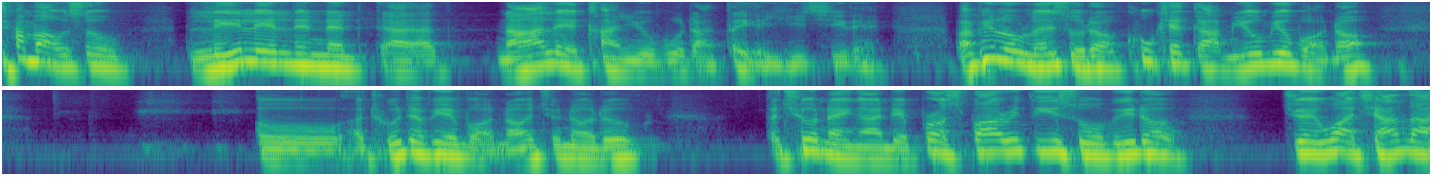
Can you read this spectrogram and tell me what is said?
ထမဆုံးလေးလေးလေးနဲ့နားလေခံယူဖို့ဒါတိတ်အရေးကြီးတယ်ဘာဖြစ်လို့လဲဆိုတော့ခုခက်ကမျိုးမျိုးပေါ့နော်ဟိုအထူးသဖြင့်ပေါ့နော်ကျွန်တော်တို့ တချို့နိုင်ငံတွေ prosperity ဆိုပြီးတော့ကျွယ်ဝချမ်းသာ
